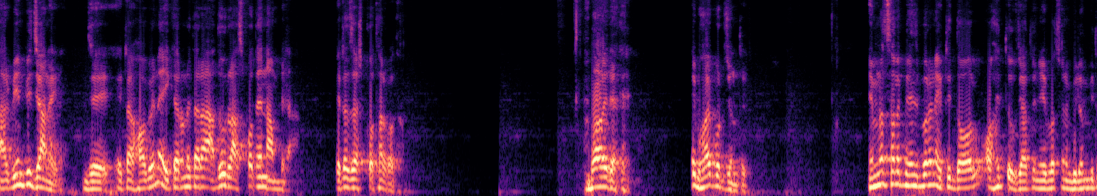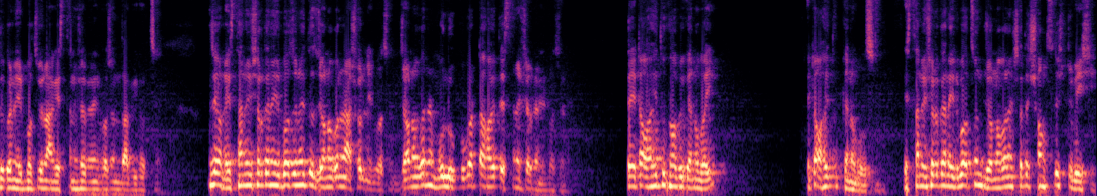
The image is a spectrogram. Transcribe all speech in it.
আর বিএনপি জানে যে এটা হবে না, এই কারণে তারা আদৌ রাজপথে নামবে না। এটা জাস্ট কথার কথা। ভয় দেখে। এই ভয় পর্যন্ত। ইমরান সালেহ প্রিন্স বলেন, একটি দল অহেতুক জাতীয় নির্বাচন বিলম্বিত করে নির্বাচন আগে স্থানীয় সরকার নির্বাচন দাবি করছে। যেমন স্থানীয় সরকার নির্বাচনে তো জনগণের আসল নির্বাচন। জনগণের মূল উপকারটা হয়তো স্থানীয় সরকার নির্বাচন। তো এটা অহেতুক হবে কেন ভাই? এটা হয়তো কেন বলছেন? স্থানীয় সরকার নির্বাচন জনগণের সাথে সংশ্লিষ্ট বেশি।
